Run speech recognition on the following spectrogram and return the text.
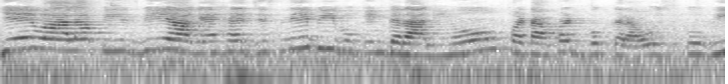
ये वाला पीस भी आ गया है जिसने भी बुकिंग करानी हो फटाफट बुक कराओ इसको भी।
